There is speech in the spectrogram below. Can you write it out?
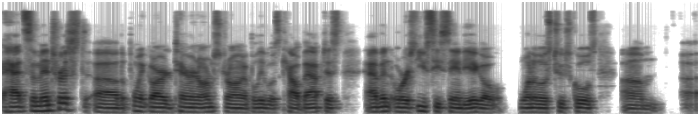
had some interest. Uh, the point guard Taran Armstrong, I believe it was Cal Baptist, haven't, or UC San Diego, one of those two schools. Um, uh,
